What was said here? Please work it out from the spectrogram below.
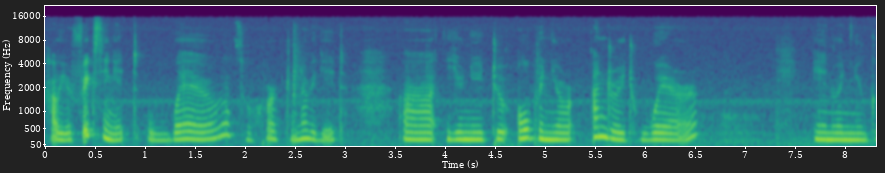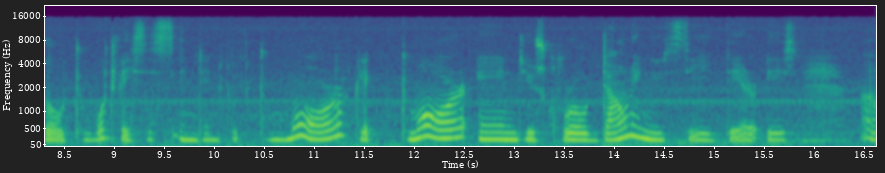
how you're fixing it well it's so hard to navigate uh, you need to open your Android Wear. And when you go to watch faces and then click to more click to more and you scroll down and you see there is a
